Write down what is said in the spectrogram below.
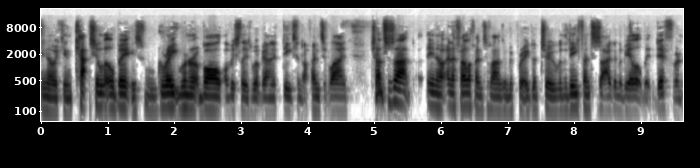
You know, he can catch a little bit. He's a great runner at ball. Obviously, he's worked behind a decent offensive line. Chances are, you know, NFL offensive line is going to be pretty good too. But the defenses are going to be a little bit different.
